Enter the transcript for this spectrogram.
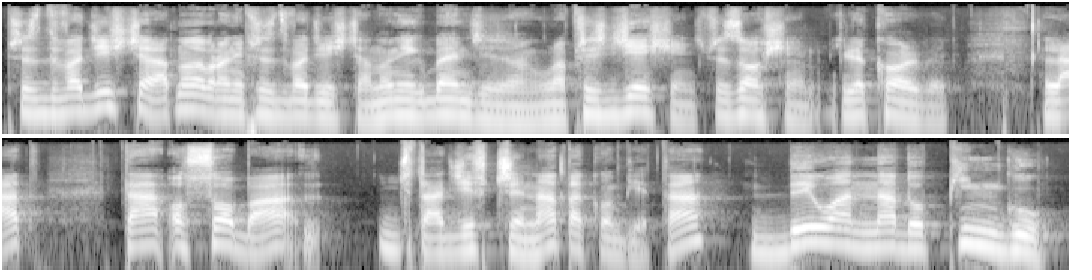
przez 20 lat, no dobra, nie przez 20, no niech będzie, że przez 10, przez 8, ilekolwiek lat, ta osoba, ta dziewczyna, ta kobieta była na dopingu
